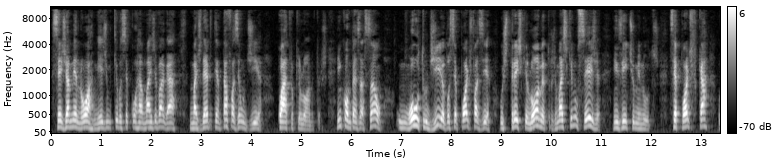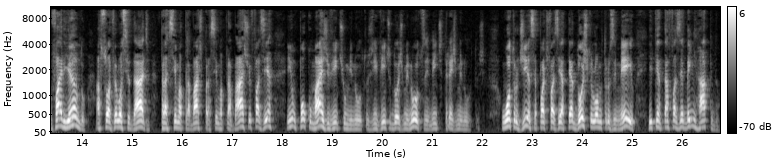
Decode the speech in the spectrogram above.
seja menor, mesmo que você corra mais devagar, mas deve tentar fazer um dia 4 km. Em compensação, um outro dia você pode fazer os 3 quilômetros, mas que não seja em 21 minutos. Você pode ficar variando a sua velocidade para cima, para baixo, para cima, para baixo e fazer em um pouco mais de 21 minutos, em 22 minutos, em 23 minutos. Um outro dia você pode fazer até 2,5 km e tentar fazer bem rápido.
